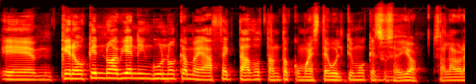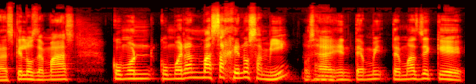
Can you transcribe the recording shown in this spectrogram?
Em, creo que no había ninguno que me haya afectado tanto como este último que sucedió. O sea, la verdad es que los demás, como, como eran más ajenos a mí, o sea, en temas de que,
